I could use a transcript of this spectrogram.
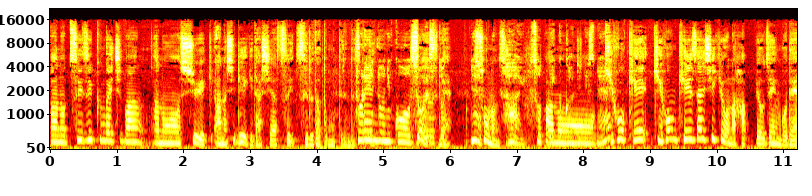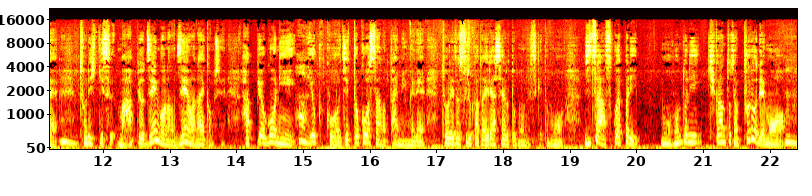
うん、あの、追随くんが一番、あの、収益、あの、利益出しやすいツールだと思ってるんですけど。トレンドにこうずっと。そうですね。ね、そうなんですよ。はい。沿っていく感じですね。基本経、基本経済指標の発表前後で取引す、うん、まあ発表前後の前はないかもしれない。発表後によくこう、ジェットコースターのタイミングでトレードする方いらっしゃると思うんですけども、実はあそこやっぱりもう本当に機関としてはプロでも、うん、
